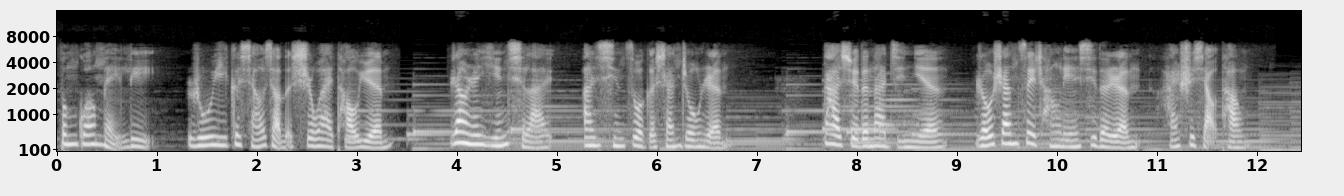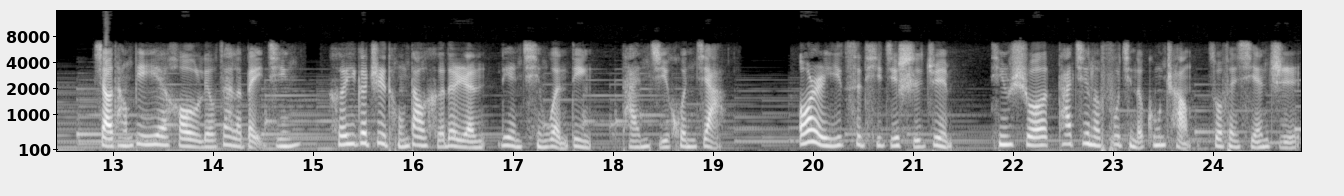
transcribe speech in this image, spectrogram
风光美丽，如一个小小的世外桃源，让人引起来安心做个山中人。大学的那几年，柔山最常联系的人还是小唐。小唐毕业后留在了北京，和一个志同道合的人恋情稳定，谈及婚嫁。偶尔一次提及石俊，听说他进了父亲的工厂做份闲职，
